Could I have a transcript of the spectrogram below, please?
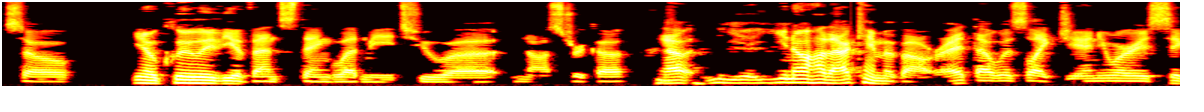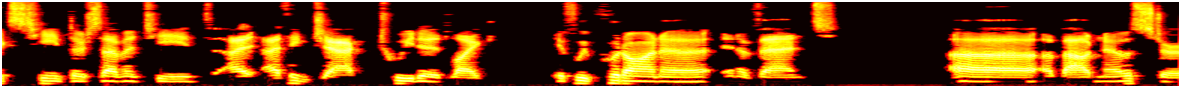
So you know, clearly the events thing led me to uh, Nostrica. Now, you know how that came about, right? That was like January 16th or 17th. I, I think Jack tweeted, like, if we put on a, an event uh, about Nostr,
